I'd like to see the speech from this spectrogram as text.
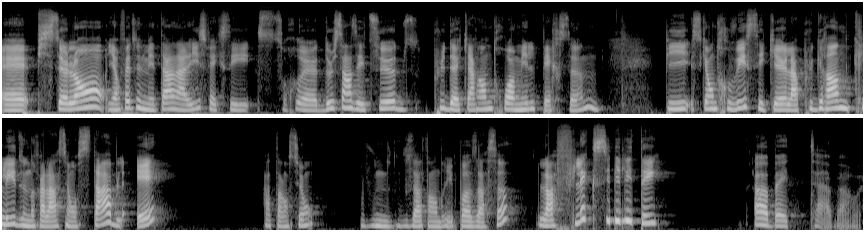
Euh, Puis selon, ils ont fait une méta-analyse, fait que c'est sur euh, 200 études, plus de 43 000 personnes. Puis ce qu'ils ont trouvé, c'est que la plus grande clé d'une relation stable est, attention, vous ne vous attendrez pas à ça, la flexibilité. Ah ben, tabarouette.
